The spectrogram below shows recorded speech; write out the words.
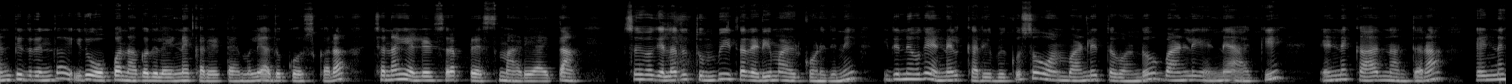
ಅಂಟಿದ್ರಿಂದ ಇದು ಓಪನ್ ಆಗೋದಿಲ್ಲ ಎಣ್ಣೆ ಕರೆಯೋ ಟೈಮಲ್ಲಿ ಅದಕ್ಕೋಸ್ಕರ ಚೆನ್ನಾಗಿ ಎರಡೆರಡು ಸಲ ಪ್ರೆಸ್ ಮಾಡಿ, ಆಯಿತಾ? ಸೊ, ಇವಾಗ ಎಲ್ಲದೂ ತುಂಬಿ ಈ ಥರ ರೆಡಿ ಮಾಡಿ ಇಟ್ಕೊಂಡಿದ್ದೀನಿ ಇದನ್ನ ಇವಾಗ ಎಣ್ಣೆಲಿ ಕರಿಬೇಕು. ಸೊ, ಒಂದು ಬಾಣಲಿ ತೊಗೊಂಡು ಬಾಣಲಿಗೆ ಎಣ್ಣೆ ಹಾಕಿ, ಎಣ್ಣೆ ಕಾದ ನಂತರ, ಎಣ್ಣೆ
